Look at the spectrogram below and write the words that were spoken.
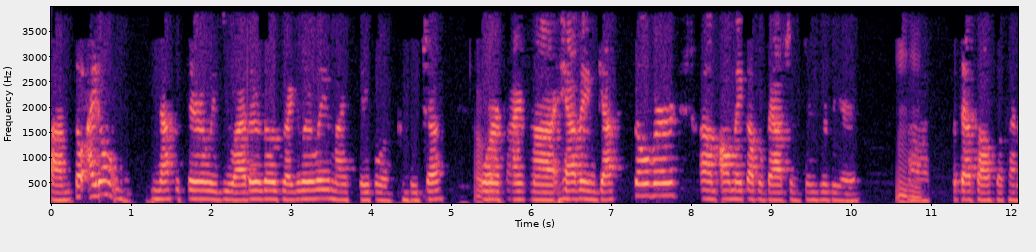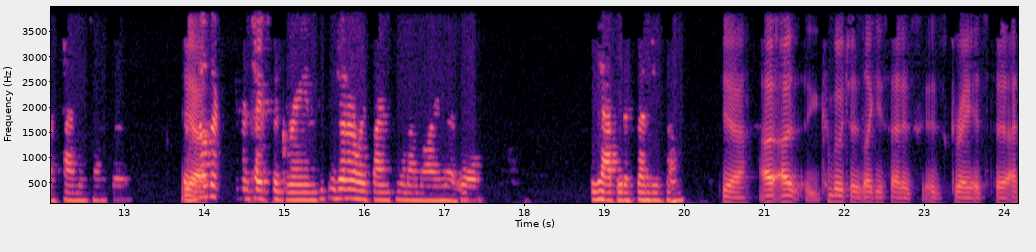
Um, so I don't necessarily do either of those regularly. My staple is kombucha. Okay. Or if I'm uh, having guests over, um, I'll make up a batch of ginger beer. Mm-hmm. Uh, but that's also kind of time intensive. yeah. Those are different types of grains. You can generally find someone online that will be happy to send you some. Yeah, I, I, kombucha, like you said, is is great. It's the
